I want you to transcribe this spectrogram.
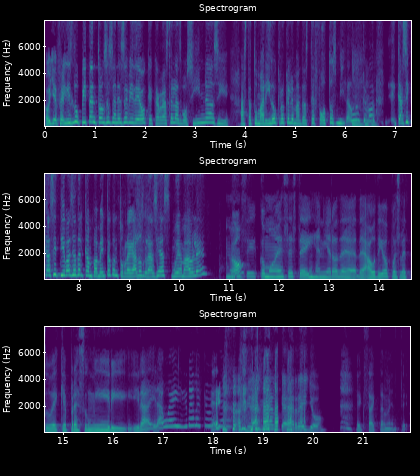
Oye, feliz Lupita, entonces en ese video que cargaste las bocinas y hasta tu marido creo que le mandaste fotos, mira, casi casi te ibas ya del campamento con tus regalos, gracias, muy amable. ¿No? Sí, como es este ingeniero de, de, audio, pues le tuve que presumir y mira, mira, güey, mira lo que mira, mira lo que agarré yo. Exactamente.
